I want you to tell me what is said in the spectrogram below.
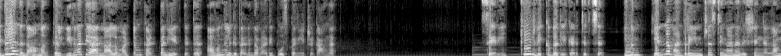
இதுல இருந்து தான் மக்கள் இருபத்தி ஆறு நாளை மட்டும் கட் பண்ணி எடுத்துட்டு அவங்களுக்கு தகுந்த மாதிரி போஸ்ட் பண்ணிட்டு இருக்காங்க சரி கேள்விக்கு பதில் கிடைச்சிருச்சு. இன்னும் என்ன மாதிரி இன்ட்ரெஸ்டிங்கான விஷயங்கள்லாம்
